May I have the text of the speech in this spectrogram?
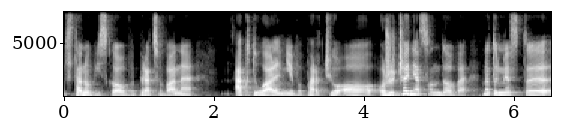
stanowisko wypracowane aktualnie w oparciu o orzeczenia sądowe, natomiast e,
